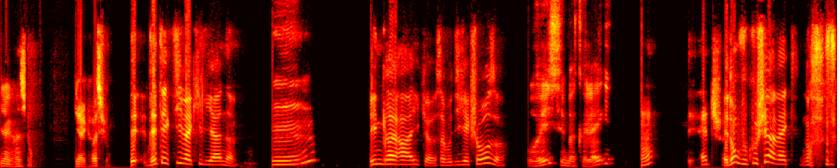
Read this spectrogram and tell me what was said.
Une agression. et agressions. Dé- Détective Akilian, Hmm, Lynn Greyreich, ça vous dit quelque chose? Oui, c'est ma collègue. C'est Edge. Et donc, vous couchez avec Non, c'est-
